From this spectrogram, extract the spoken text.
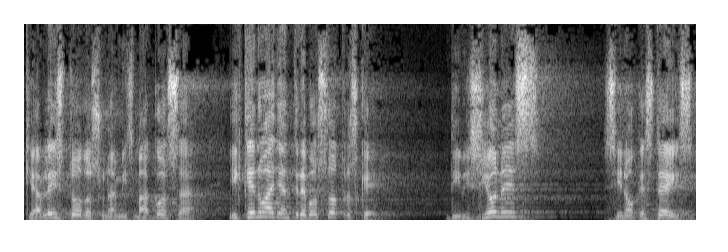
que habléis todos una misma cosa y que no haya entre vosotros qué? Divisiones, sino que estéis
